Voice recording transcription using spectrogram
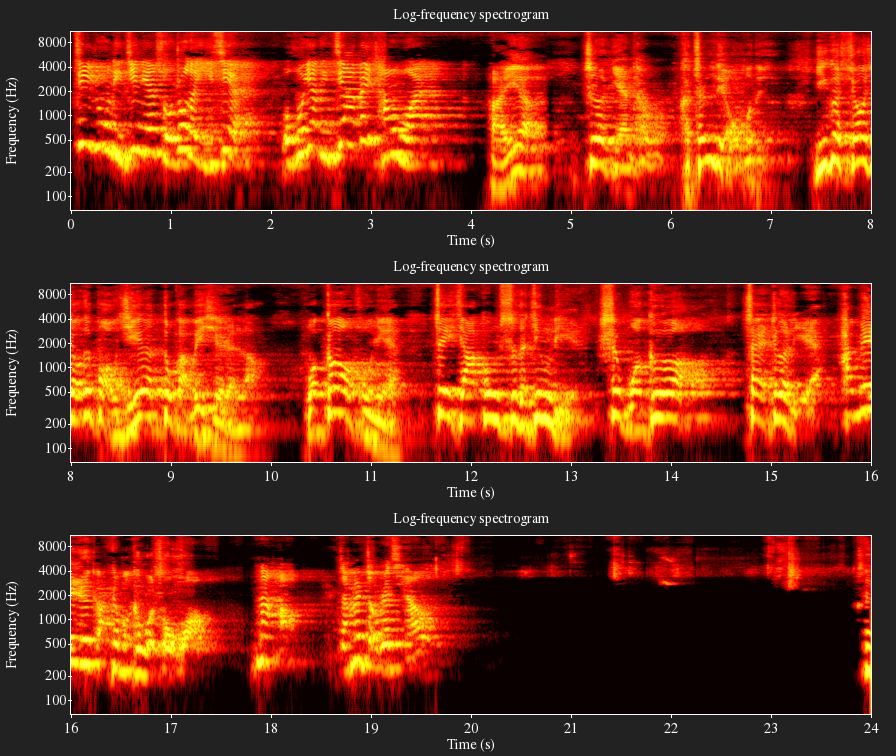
记住你今天所做的一切，我会让你加倍偿还。哎呀，这年头可真了不得，一个小小的保洁都敢威胁人了。我告诉你，这家公司的经理是我哥，在这里还没人敢这么跟我说话。那好，咱们走着瞧。哼，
